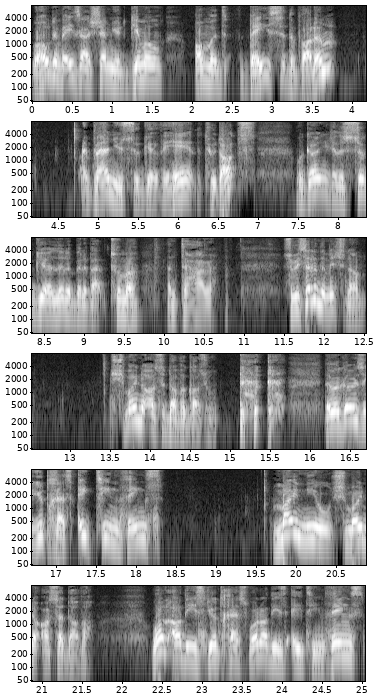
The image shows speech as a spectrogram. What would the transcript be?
We're holding Be'ez Hashem Yud Gimel Omid base at the bottom. A brand new sugya over here, the two dots. We're going into the sugya a little bit about Tuma and Tahara. So we said in the Mishnah, Shmoina Osadova Gozu. there were goes a Yutches, 18 things. My new Shmoina Osadova. What are these Yutches? What are these 18 things?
